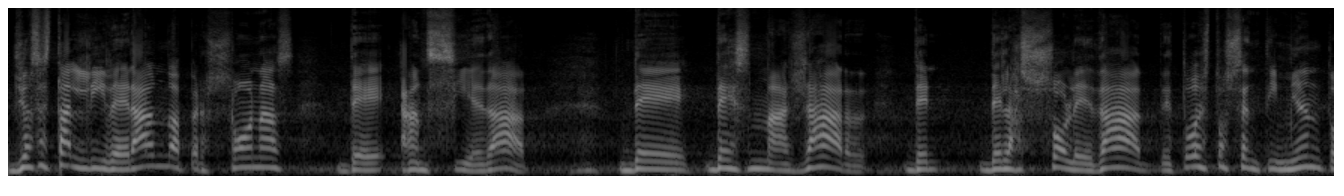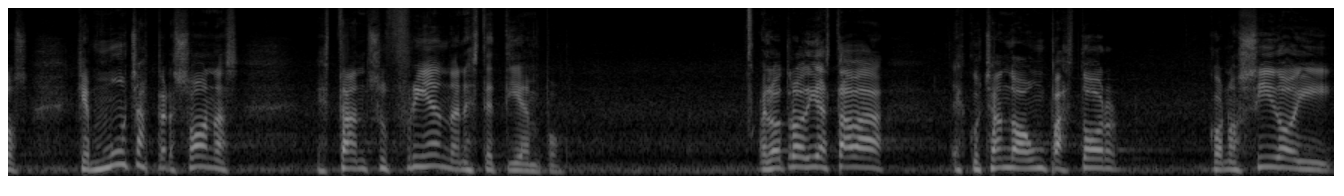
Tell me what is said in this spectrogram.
Dios está liberando a personas de ansiedad, de desmayar, de, la soledad, de todos estos sentimientos que muchas personas están sufriendo en este tiempo. El otro día estaba escuchando a un pastor conocido y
